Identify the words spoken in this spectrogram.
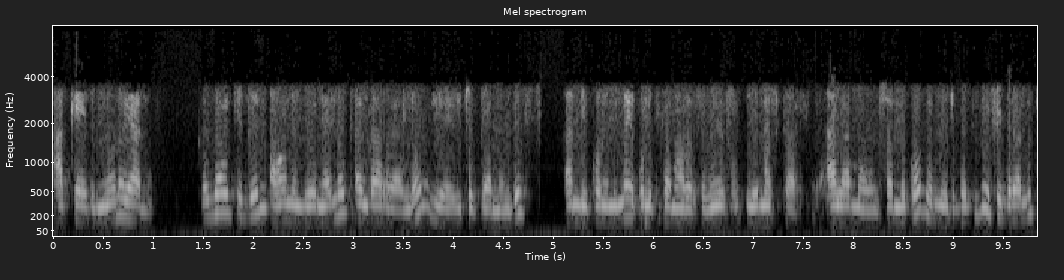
አካሄድ የሚሆነው ያ ነው። ከዛ ውጭ ግን አሁንም ቢሆን ያለው ጠንካራ ያለው የኢትዮጵያ መንግስት አንድ ኢኮኖሚና የፖለቲካ ማህበረሰብ የመፍጠር አላማውን ሰንቆ በሚሄድበት ጊዜ ፌዴራሎች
